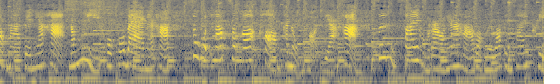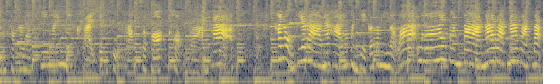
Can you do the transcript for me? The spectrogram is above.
ออกมาเป็นเนี่ยค่ะ น้องหมีโคโค่แบร์นะคะ สูตรลับเฉพาะของขนมหอเจียค่ะ ซึ่งไส้ของเราเนี่ยนะคะ บอกเลยว่าเป็นไส้ครีมช็อกโกแลตที่ไม่เหมือนใครเป็นสูตรลับเฉพาะของร้านค่ะ ขนมที่ร้านนะคะ ถ้าสังเกตก็จะมีแบบว่าลายต่างๆ น่ารักน่ารักแบบ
